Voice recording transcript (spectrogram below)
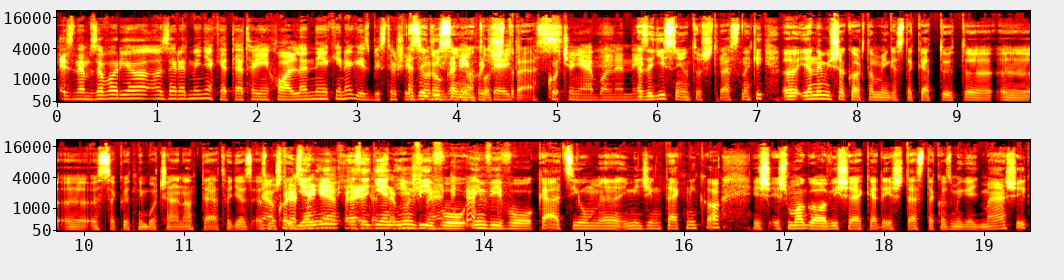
ez nem zavarja az eredményeket? Tehát, ha én hal lennék, én egész biztos, hogy ez egy iszonyatos stressz. egy kocsonyában lennék. Ez egy iszonyatos stressz neki. Én nem is akartam még ezt a kettőt összekötni, bocsánat. Tehát, hogy ez, ez most egy ilyen, ez egy ilyen in vivo, in vivo calcium imaging technika, és, és maga a viselkedés tesztek az még egy másik.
